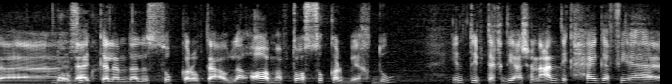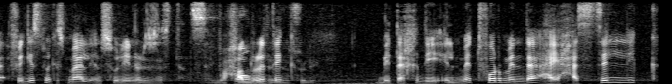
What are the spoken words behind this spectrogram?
ده ده ده. الكلام ده للسكر وبتاع. لا آه ما بتوع السكر بياخدوه. أنت بتاخديه عشان عندك حاجة فيها في جسمك اسمها ال insulin resistance فحضرتك. بتاخدي الميتفورمين ده هيحسن لك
